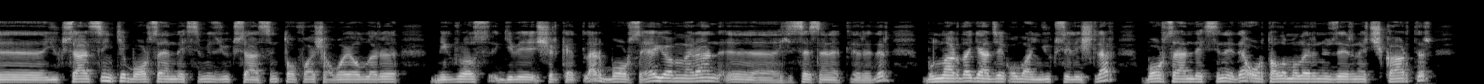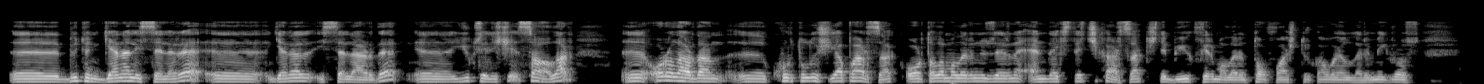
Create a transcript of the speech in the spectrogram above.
yükselsin ki borsa endeksimiz yükselsin. Tofaş Hava Yolları, Migros gibi şirketler borsaya yön veren e, hisse senetleridir. Bunlarda gelecek olan yükselişler borsa endeksini de ortalamaların üzerine çıkartır. E, bütün genel hisselere e, genel hisselerde e, yükselişi sağlar. E, oralardan e, kurtuluş yaparsak, ortalamaların üzerine endekste çıkarsak, işte büyük firmaların Tofaş, Türk Hava Yolları, Migros,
